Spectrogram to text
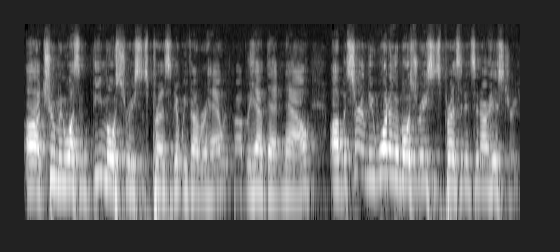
Uh, Truman wasn't the most racist president we've ever had. We probably have that now. Uh, but certainly one of the most racist presidents in our history.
